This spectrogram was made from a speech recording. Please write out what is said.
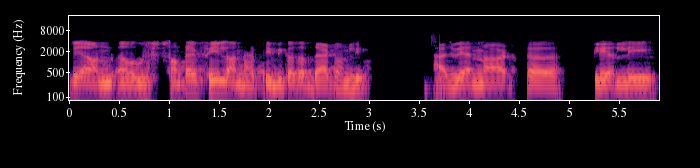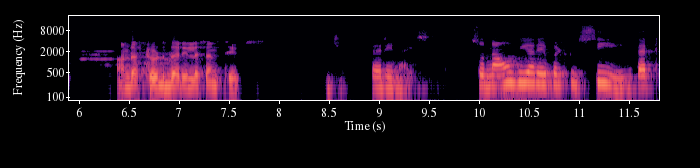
we are on, uh, we sometimes feel unhappy because of that only. As we are not uh, clearly understood the relationships. Very nice. So now we are able to see that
